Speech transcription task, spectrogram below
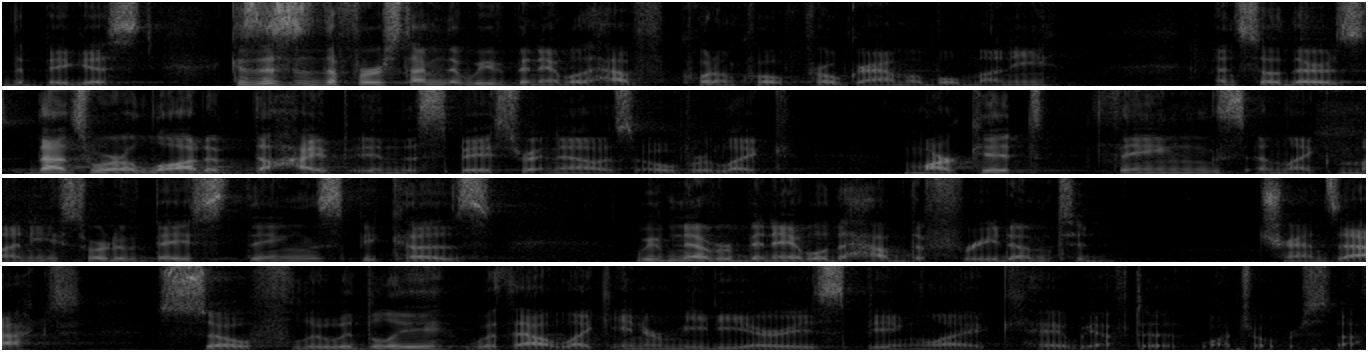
the biggest. Because this is the first time that we've been able to have quote unquote programmable money. And so there's that's where a lot of the hype in the space right now is over like market things and like money sort of based things because we've never been able to have the freedom to transact so fluidly without like intermediaries being like, hey, we have to watch over stuff.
